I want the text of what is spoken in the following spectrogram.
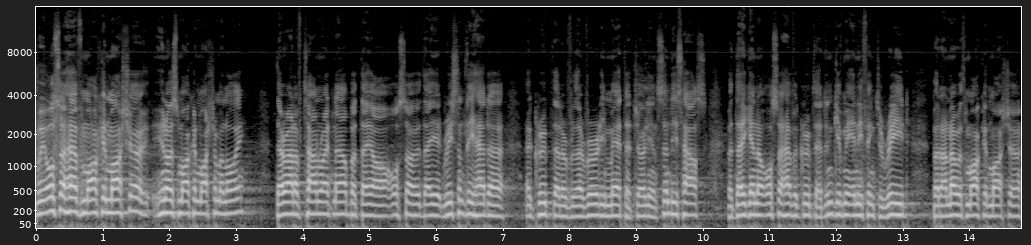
we also have Mark and Marsha. Who knows Mark and Marsha Malloy? They're out of town right now, but they are also they recently had a, a group that have they've already met at Jody and Cindy's house. But they're gonna also have a group. They didn't give me anything to read, but I know with Mark and Marsha,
